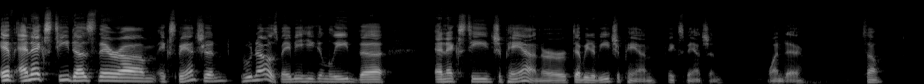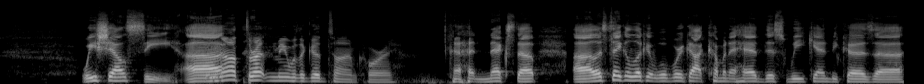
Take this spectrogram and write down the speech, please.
if NXT does their um expansion, who knows? Maybe he can lead the NXT Japan or WWE Japan expansion one day. So we shall see. Uh, Do not threaten me with a good time, Corey. next up, uh let's take a look at what we got coming ahead this weekend because uh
